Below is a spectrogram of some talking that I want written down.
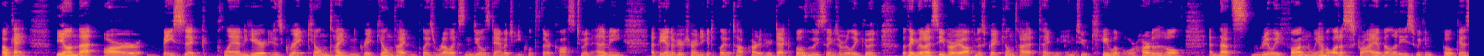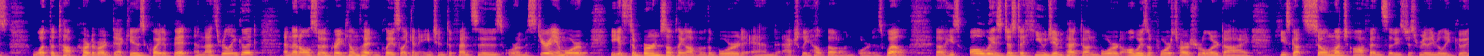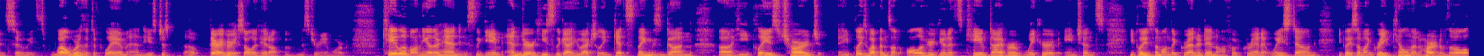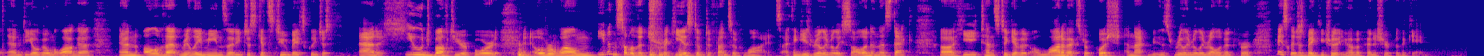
Okay, beyond that, our basic plan here is Great Kiln Titan. Great Kiln Titan plays relics and deals damage equal to their cost to an enemy. At the end of your turn, you get to play the top card of your deck. Both of these things are really good. The thing that I see very often is Great Kiln Titan into Kaleb or Heart of the Vault, and that's really fun. We have a lot of scry abilities, so we can focus what the top card of our deck is quite a bit, and that's really good. And then also, if Great Kiln Titan plays like an Ancient Defenses or a Mysterium Orb, he gets to burn something off of the board and actually help out on board as well. Uh, he's always just a huge impact on board, always a forced Harsh Rule or die. He's got so much offense that he's just really, really good, so it's well worth it to play him, and he's just a very, very solid hit off of Mysterium Orb. Kaleb, on the other hand, is the game ender. He's the guy who actually gets things done. Uh, he plays charge, he plays weapons on all of your units, Cave Diver, Waker of Ancients. He plays them on the Grenadin off of Granite Waystone. He plays them on Great Kiln and Heart of the Vault and Diogo Malaga, and all of that really means that he just gets to basically just add a huge buff to your board and overwhelm even some of the trickiest of defensive lines. I think he's really, really solid in this deck. Uh, he tends to give it a lot of extra push, and that is really, really relevant for basically just making sure that you have a finisher for the game.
